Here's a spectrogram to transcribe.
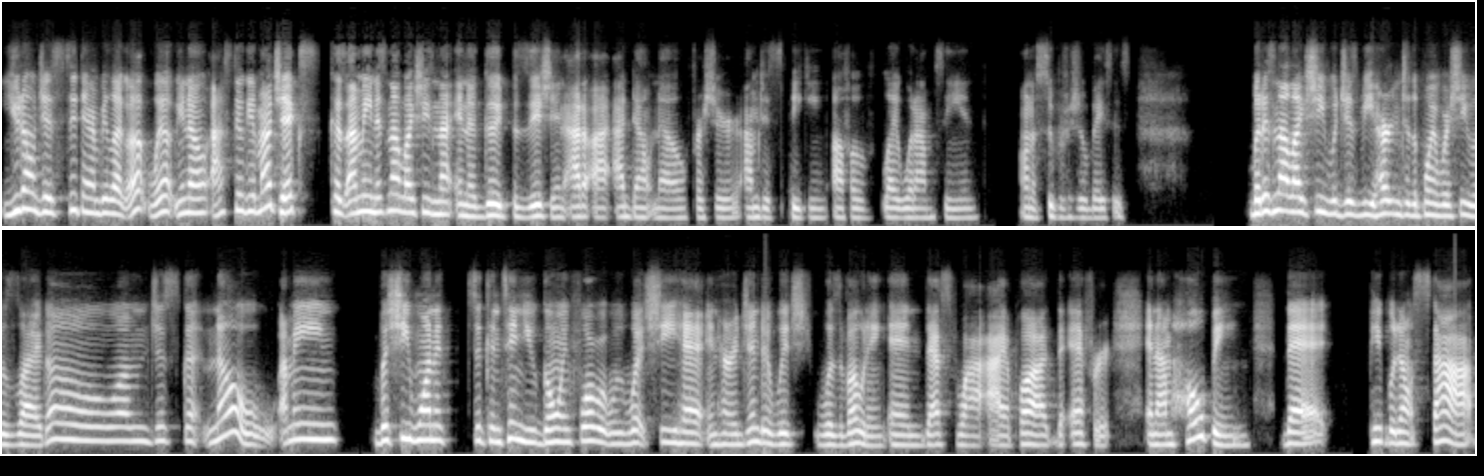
You don't just sit there and be like, oh, well, you know, I still get my checks. Cause I mean, it's not like she's not in a good position. I, I, I don't know for sure. I'm just speaking off of like what I'm seeing on a superficial basis. But it's not like she would just be hurting to the point where she was like, oh, I'm just gonna, no. I mean, but she wanted to continue going forward with what she had in her agenda, which was voting. And that's why I applaud the effort. And I'm hoping that people don't stop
